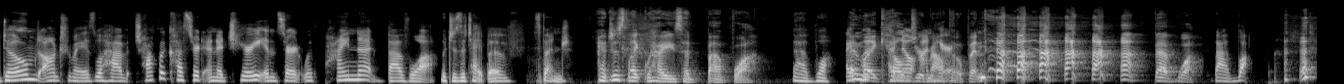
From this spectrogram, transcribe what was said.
domed entremets will have chocolate custard and a cherry insert with pine nut bavois, which is a type of sponge. I just like how you said bavois Bavois. I and like held your mouth here. open. bavois. Bavois.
